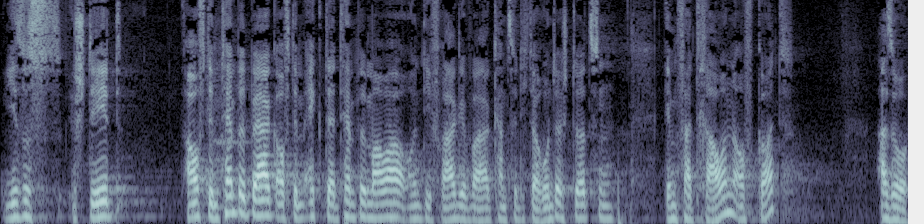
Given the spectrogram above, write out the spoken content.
Jesus steht auf dem Tempelberg, auf dem Eck der Tempelmauer und die Frage war, kannst du dich da runterstürzen im Vertrauen auf Gott? Also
